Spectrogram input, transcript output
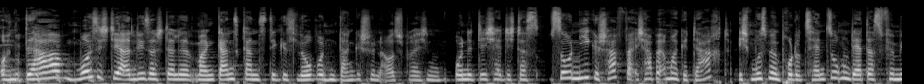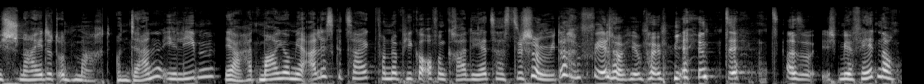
Und da muss ich dir an dieser Stelle mal ein ganz, ganz ganz dickes Lob und ein Dankeschön aussprechen. Ohne dich hätte ich das so nie geschafft, weil ich habe immer gedacht, ich muss mir einen Produzent suchen, der das für mich schneidet und macht. Und dann, ihr Lieben, ja, hat Mario mir alles gezeigt von der Pike auf und gerade jetzt hast du schon wieder einen Fehler hier bei mir entdeckt. Also ich, mir fehlt noch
